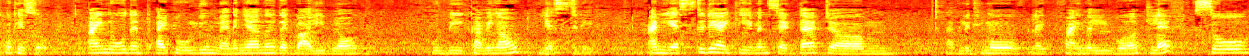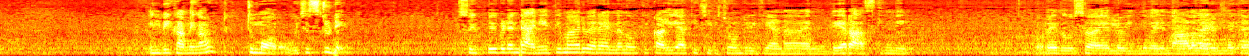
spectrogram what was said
Okay, so I know that I told you Menanyana that Bali vlog would be coming out yesterday. And yesterday I came and said that um, I have little more like final work left. So it'll be coming out tomorrow, which is today. So ഇപ്പോൾ ഇവിടെ എന്റെ അനിയത്തിമാർ വരെ എന്നെ നോക്കി കളിയാക്കി ചിരിച്ചുകൊണ്ടിരിക്കുകയാണ് and they are asking me കുറേ ദിവസമായല്ലോ ഇന്ന് വരും നാളെ വരും എന്നൊക്കെ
